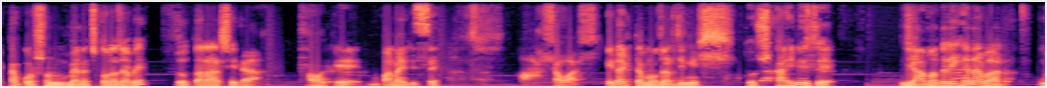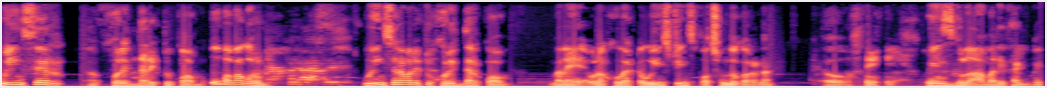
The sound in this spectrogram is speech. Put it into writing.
একটা পোর্শন ম্যানেজ করা যাবে। তো তারা সেটা আমাকে বানাই দিছে। সাবাস, এটা একটা মজার জিনিস। তো কাহিনী যে, আমাদের এখানে আবার উইংস এর খরিদ্দার একটু কম। ও বাবা গরম। উইংস এর আবার একটু খরিদ্দার কম। মানে ওরা খুব একটা উইংস টুইংস পছন্দ করে না। তো উইংসগুলো আমারই থাকবে।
